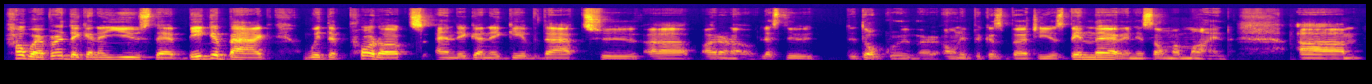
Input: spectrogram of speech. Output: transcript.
However, they're going to use their bigger bag with the products and they're going to give that to, uh, I don't know, let's do the dog groomer, only because Bertie has been there and it's on my mind. Um,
